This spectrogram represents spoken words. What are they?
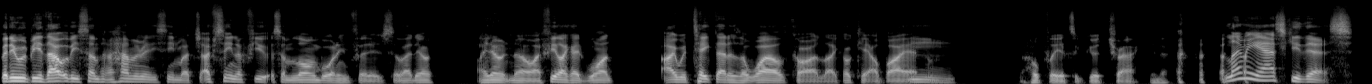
but it would be that would be something I haven't really seen much I've seen a few some longboarding footage so I don't I don't know I feel like I'd want I would take that as a wild card like okay I'll buy it Mm. hopefully it's a good track you know Let me ask you this.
